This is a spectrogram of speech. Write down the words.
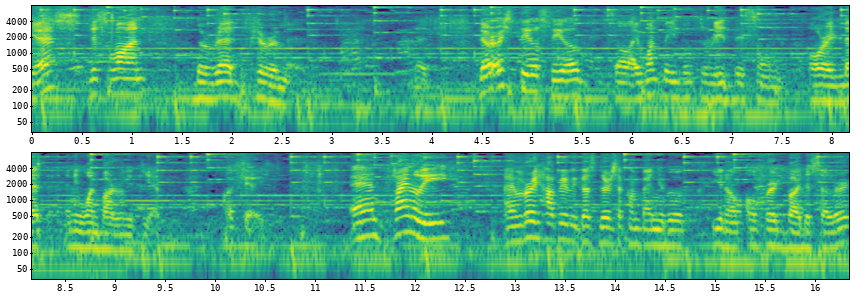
yes, this one, the Red Pyramid. They are still sealed, so I won't be able to read this one or let anyone borrow it yet. Okay. And finally, I'm very happy because there's a companion book, you know, offered by the seller.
